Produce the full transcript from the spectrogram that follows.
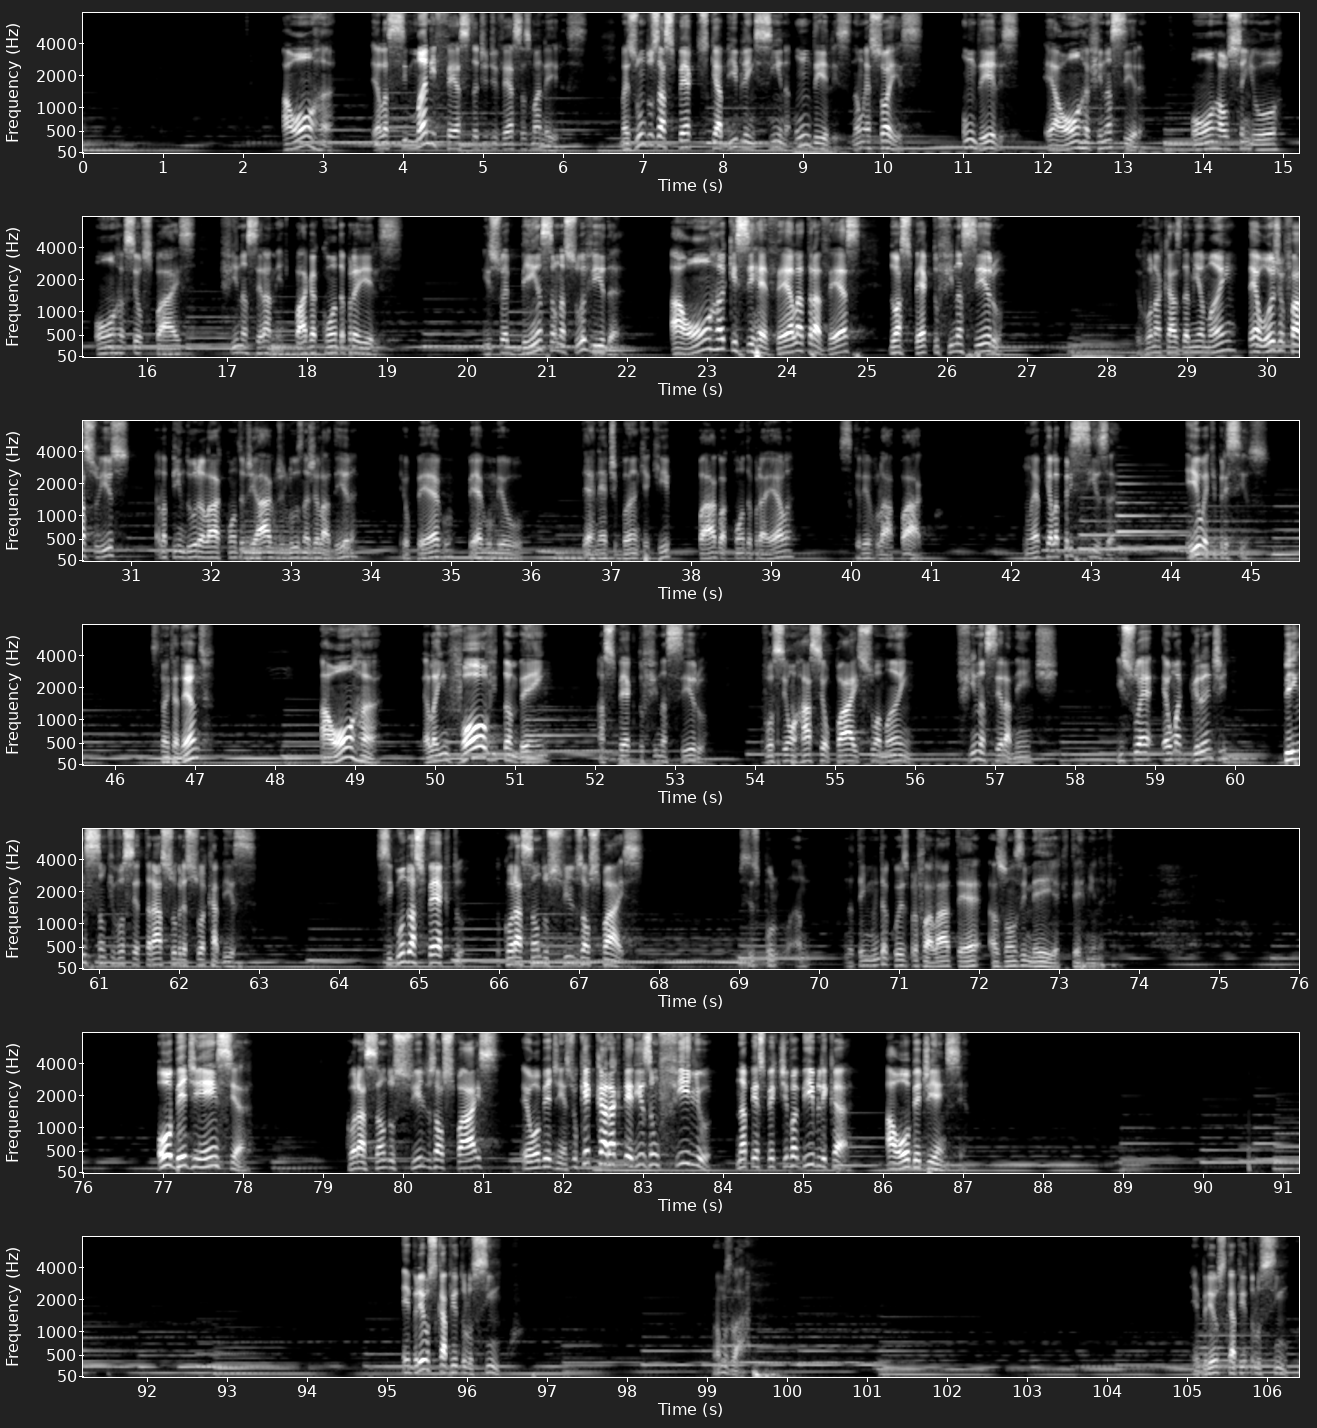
A honra, ela se manifesta de diversas maneiras. Mas um dos aspectos que a Bíblia ensina, um deles, não é só esse, um deles é a honra financeira. Honra ao Senhor, honra seus pais financeiramente, paga conta para eles. Isso é bênção na sua vida. A honra que se revela através do aspecto financeiro. Eu vou na casa da minha mãe, até hoje eu faço isso. Ela pendura lá a conta de água, de luz na geladeira. Eu pego, pego o meu internet bank aqui, pago a conta para ela, escrevo lá, pago. Não é porque ela precisa, eu é que preciso. Estão entendendo? A honra, ela envolve também aspecto financeiro. Você honrar seu pai, sua mãe, financeiramente. Isso é, é uma grande bênção que você traz sobre a sua cabeça. Segundo aspecto do coração dos filhos aos pais. Preciso ainda tem muita coisa para falar até as 11h30 que termina aqui. Obediência. Coração dos filhos aos pais é obediência. O que caracteriza um filho na perspectiva bíblica? A obediência. Hebreus capítulo 5. Vamos lá. Hebreus capítulo 5.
